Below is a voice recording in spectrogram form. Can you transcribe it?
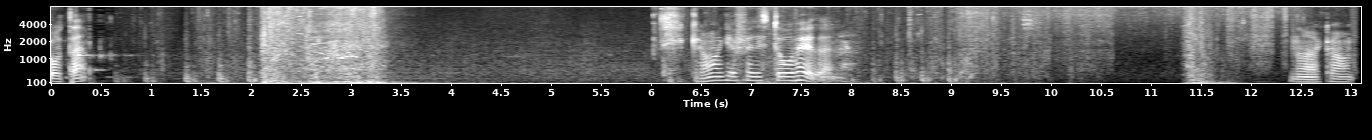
Record that. Can I get through this door here then? No, I can't.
